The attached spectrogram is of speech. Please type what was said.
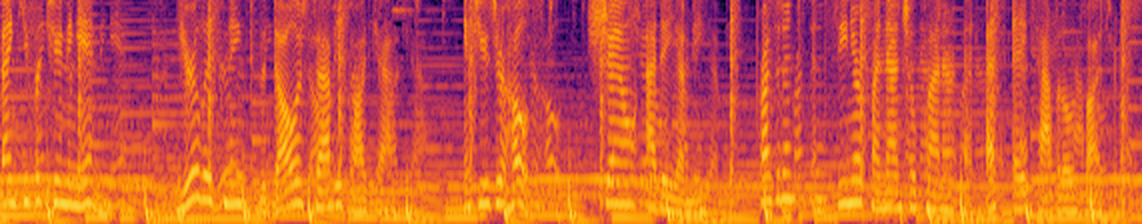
Thank you for tuning in. You're listening to the Dollar Savvy Podcast. Here's your host, Seun Adeyemi, President and Senior Financial Planner at SA Capital Advisors.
